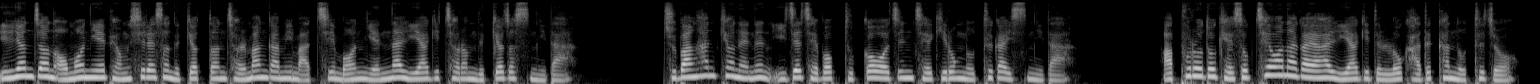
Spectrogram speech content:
1년 전 어머니의 병실에서 느꼈던 절망감이 마치 먼 옛날 이야기처럼 느껴졌습니다. 주방 한켠에는 이제 제법 두꺼워진 제 기록 노트가 있습니다. 앞으로도 계속 채워나가야 할 이야기들로 가득한 노트죠.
